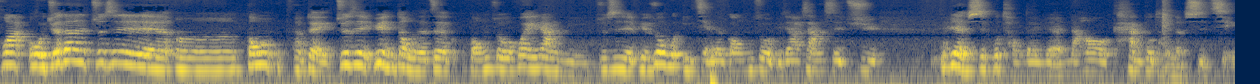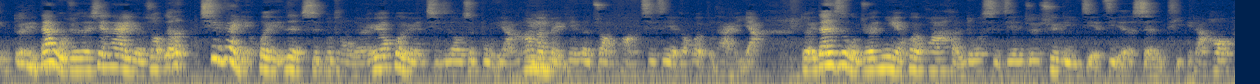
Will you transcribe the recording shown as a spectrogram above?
花，我觉得就是嗯，工呃对，就是运动的这个工作会让你就是，比如说我以前的工作比较像是去。认识不同的人，然后看不同的事情，对。但我觉得现在有时候，呃，现在也会认识不同的人，因为会员其实都是不一样，他们每天的状况其实也都会不太一样，对。但是我觉得你也会花很多时间，就是去理解自己的身体，然后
